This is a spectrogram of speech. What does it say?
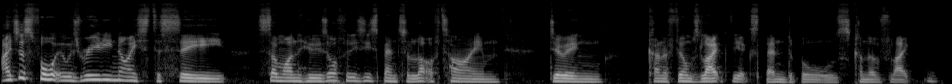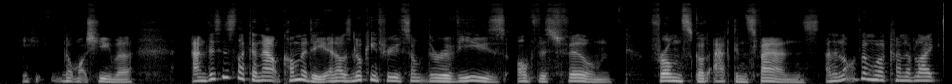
I just thought it was really nice to see someone who's obviously spent a lot of time doing kind of films like The Expendables, kind of like not much humor. And this is like an out comedy. And I was looking through some of the reviews of this film from Scott Adkins fans, and a lot of them were kind of like,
